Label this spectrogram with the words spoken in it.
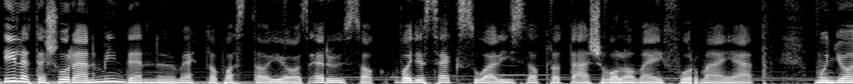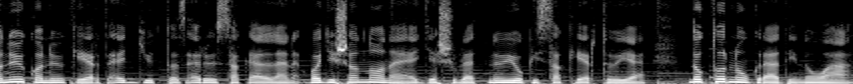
Élete során minden nő megtapasztalja az erőszak vagy a szexuális zaklatás valamely formáját, mondja a Nők a Nőkért együtt az erőszak ellen, vagyis a NANE Egyesület nőjogi szakértője, dr. Nográdi Noá.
